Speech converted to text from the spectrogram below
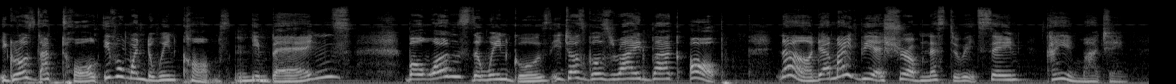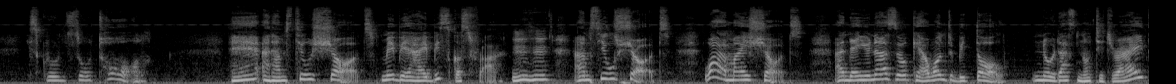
it grows that tall even when the wind comes. It mm-hmm. bends, but once the wind goes, it just goes right back up. Now, there might be a shrub next to it saying, Can you imagine? It's grown so tall. Eh? And I'm still short. Maybe a hibiscus flower. Mm-hmm. I'm still short. Why am I short? And then you now say, Okay, I want to be tall. No, that's not it, right?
